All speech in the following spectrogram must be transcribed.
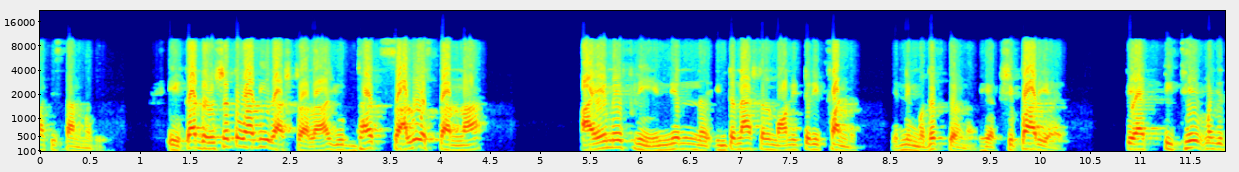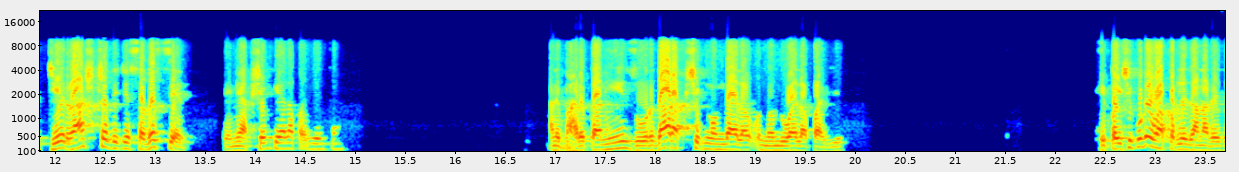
पाकिस्तानमध्ये. एका दहशतवादी राष्ट्राला युद्धात चालू असताना आय एम एफनी इंडियन इंटरनॅशनल मॉनिटरी फंड यांनी मदत करणं हे आक्षेपार्ह आहे. त्या तिथे म्हणजे जे राष्ट्र त्याचे सदस्य आहेत त्यांनी आक्षेप घ्यायला पाहिजे होता. आणि भारताने जोरदार आक्षेप नोंदायला नोंदवायला पाहिजे. हे पैसे कुठे वापरले जाणार आहेत?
